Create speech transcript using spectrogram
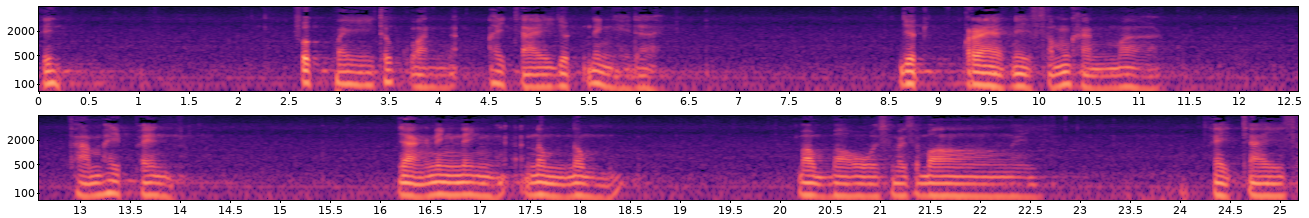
สิ้น ฝึกไปทุกวันให้ใจหยุดนิ่งให้ได้ หยุดแรกนี่สำคัญมากทำให้เป็น อย่างนิ่งๆนุ่มๆเบาๆสบายๆ ให้ใจใส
